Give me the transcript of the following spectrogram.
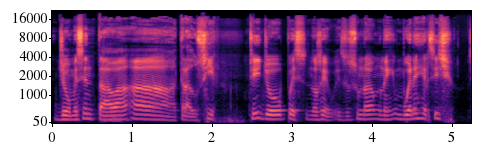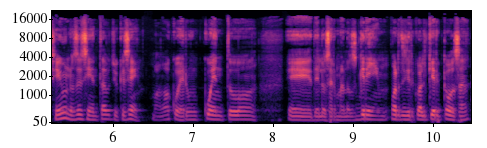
yo me sentaba a traducir. Sí, yo pues no sé, eso es una, un buen ejercicio. Sí, uno se sienta, yo qué sé, vamos a coger un cuento eh, de los hermanos Grimm, por decir cualquier cosa.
